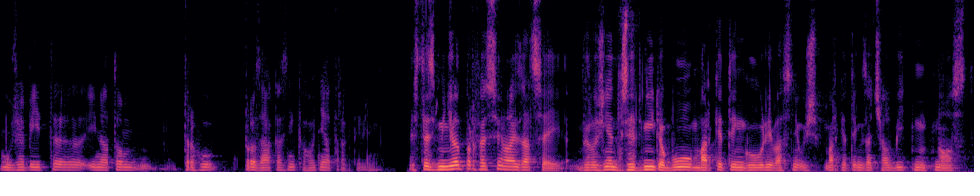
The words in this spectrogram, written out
může být eh, i na tom trhu pro zákazníka hodně atraktivní. Jste zmínil profesionalizaci, vyloženě dřevní dobu marketingu, kdy vlastně už marketing začal být nutnost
